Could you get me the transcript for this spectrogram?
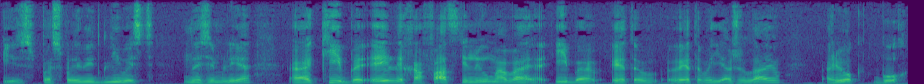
и справедливость на земле, э, кибе эйли хафацтин умавая, ибо это, этого я желаю, рек Бог.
